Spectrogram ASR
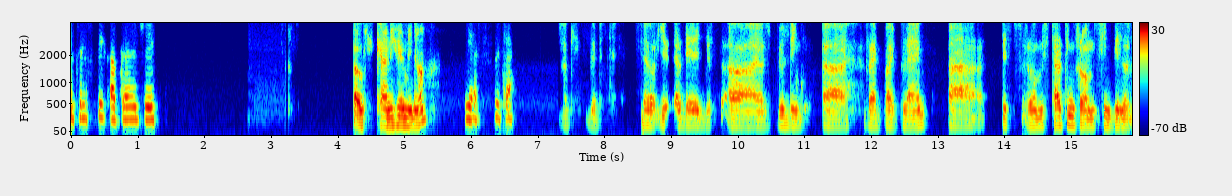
You can speak up, J. Okay, can you hear me now? Yes, we can. Okay, good. So yesterday, just uh, I was building a RAG pipeline, uh, just from starting from simple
